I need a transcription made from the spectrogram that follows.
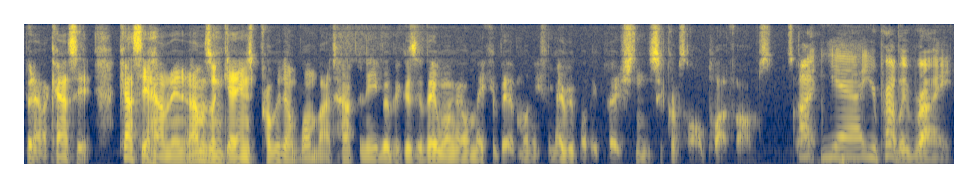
but no, I can't see it. Can't see it happening. And Amazon Games probably don't want that to happen either because if they want to make a bit of money from everybody purchasing this across all platforms, so, I, yeah, you're probably right.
